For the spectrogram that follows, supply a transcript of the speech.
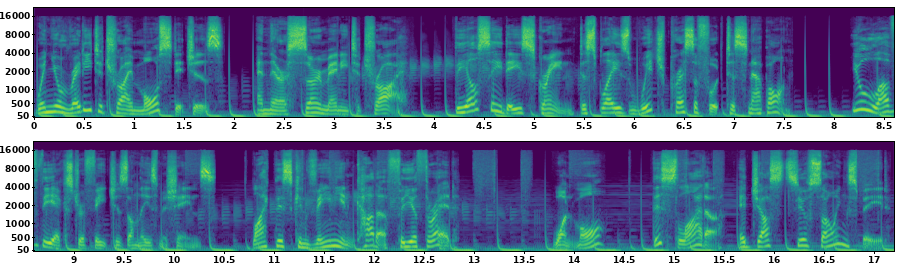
When you're ready to try more stitches, and there are so many to try, the LCD screen displays which presser foot to snap on. You'll love the extra features on these machines, like this convenient cutter for your thread. Want more? This slider adjusts your sewing speed.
